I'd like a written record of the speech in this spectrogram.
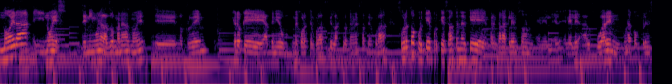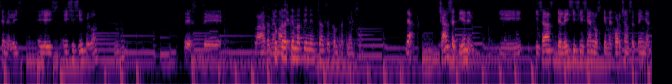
no era y no es. De ninguna de las dos maneras no es. Eh, Notre Dame creo que ha tenido mejores temporadas que las que va a tener esta temporada. Sobre todo, ¿por qué? Porque se va a tener que enfrentar a Clemson en el, en el, al jugar en una conferencia en el ACC, perdón. Este, ¿Tú crees que no tienen chance contra Clemson? Mira, chance tienen. Y quizás del ACC sean los que mejor chance tengan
